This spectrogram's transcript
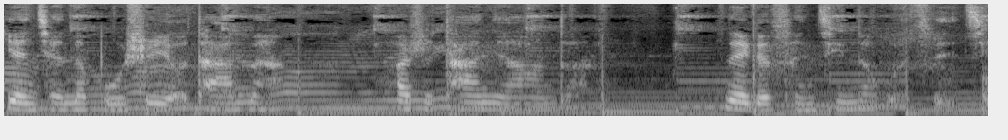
眼前的不是有他们，而是他娘的，那个曾经的我自己。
